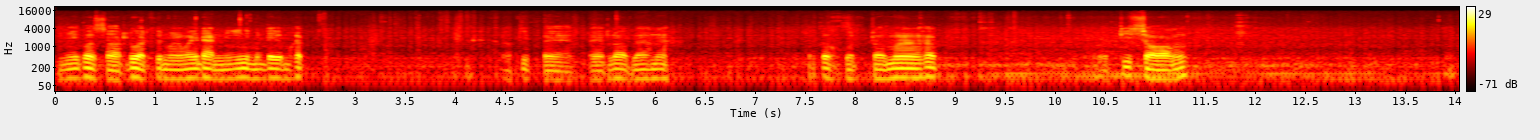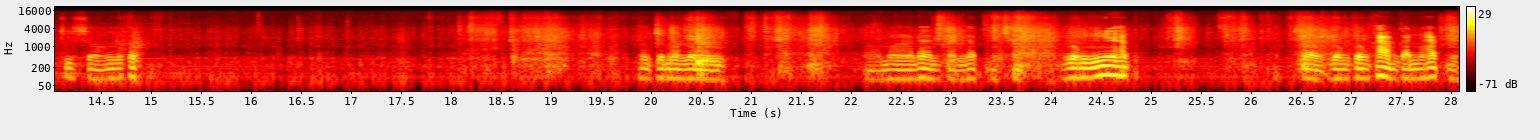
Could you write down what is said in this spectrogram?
อันนี้ ก็สอดลวดขึ้นมาไว้ด้านนี้นี่มือนเดิมครับรอบที่แปดแปดรอบแล้วนะ แล้วก็ขดต่อมาครับรอบที่สองรอบที่สองนะครับเราจะมาลงต่อมาด้านกันครับนะครับ ลงนี้นะครับ ก็ลงตรงข้ามกันนะครับนี่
